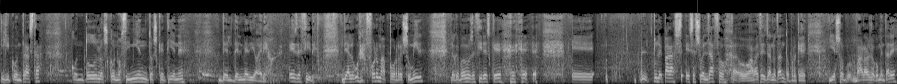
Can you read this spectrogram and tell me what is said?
y que contrasta con todos los conocimientos que tiene del, del medio aéreo. Es decir, de alguna forma, por resumir, lo que podemos decir es que tú le pagas ese sueldazo, o a veces ya no tanto, porque, y eso ahora os lo comentaré,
